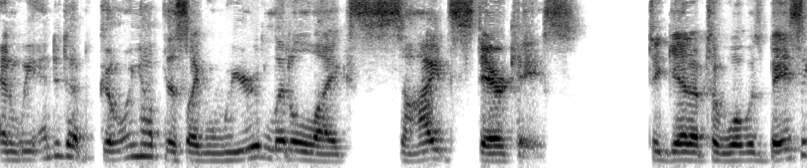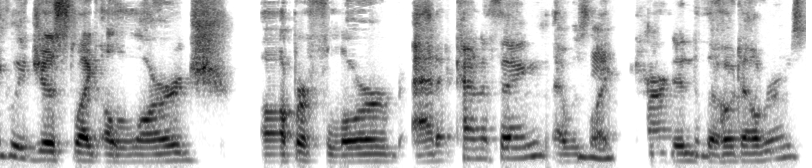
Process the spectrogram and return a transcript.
and we ended up going up this like weird little like side staircase to get up to what was basically just like a large upper floor attic kind of thing that was Mhm. like turned into the hotel rooms.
